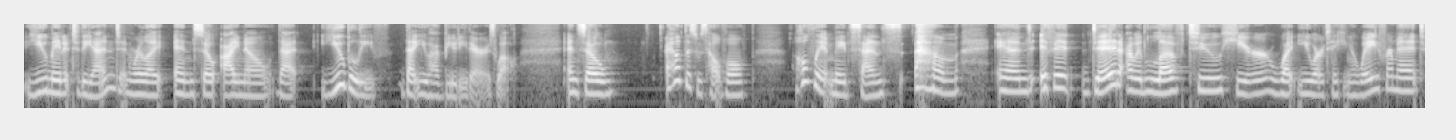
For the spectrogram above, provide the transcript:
You made it to the end, and we're like, and so I know that you believe that you have beauty there as well. And so I hope this was helpful. Hopefully, it made sense. Um, and if it did, I would love to hear what you are taking away from it.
